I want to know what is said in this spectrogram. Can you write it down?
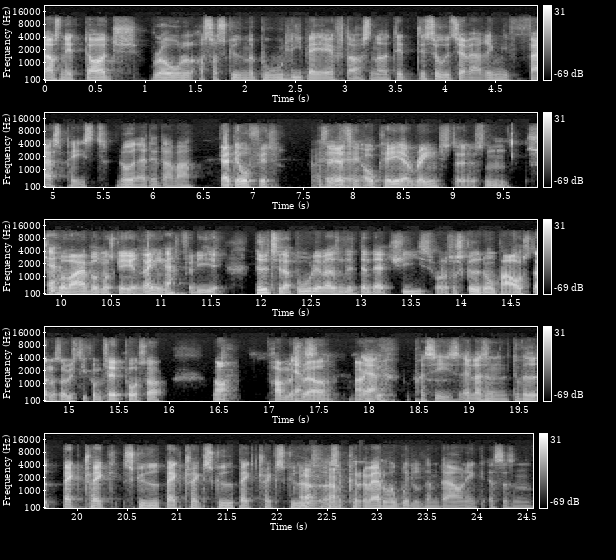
der var sådan et dodge, roll, og så skyde med bue lige bagefter og sådan noget. Det, det så ud til at være rimelig fast-paced, noget af det, der var. Ja, det var fedt. Altså, jeg Øh. tænkte, okay, arranged, uh, sådan super ja. viable, måske rent, Ja. fordi hidtil at bruge det har været sådan lidt den der cheese, hvor du så skød nogen på afstand, og så hvis de kom tæt på, så, nå, frem med Ja, sværet. Ja, præcis. Eller sådan, du ved, backtrack, skyde, backtrack, skyde, backtrack, skyde, ja. ja. og så kan det være, at du har whittled dem down, ikke? Altså sådan,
